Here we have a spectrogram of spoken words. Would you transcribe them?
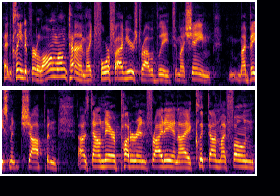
Hadn't cleaned it for a long, long time, like four or five years probably, to my shame my basement shop, and I was down there puttering Friday, and I clicked on my phone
